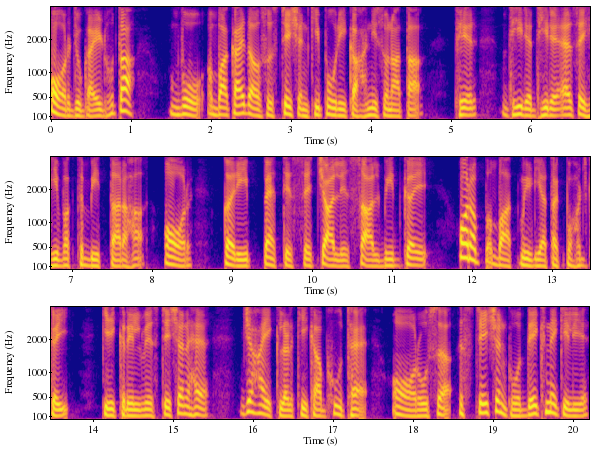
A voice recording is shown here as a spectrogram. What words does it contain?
और जो गाइड होता, वो बाकायदा उस स्टेशन की पूरी कहानी सुनाता। फिर धीरे धीरे ऐसे ही वक्त बीतता रहा और करीब 35 से 40 साल बीत गए और अब बात मीडिया तक पहुँच गई कि एक रेलवे स्टेशन है, जहाँ एक लड़की का भूत है और उस स्टेशन को देखने के लिए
